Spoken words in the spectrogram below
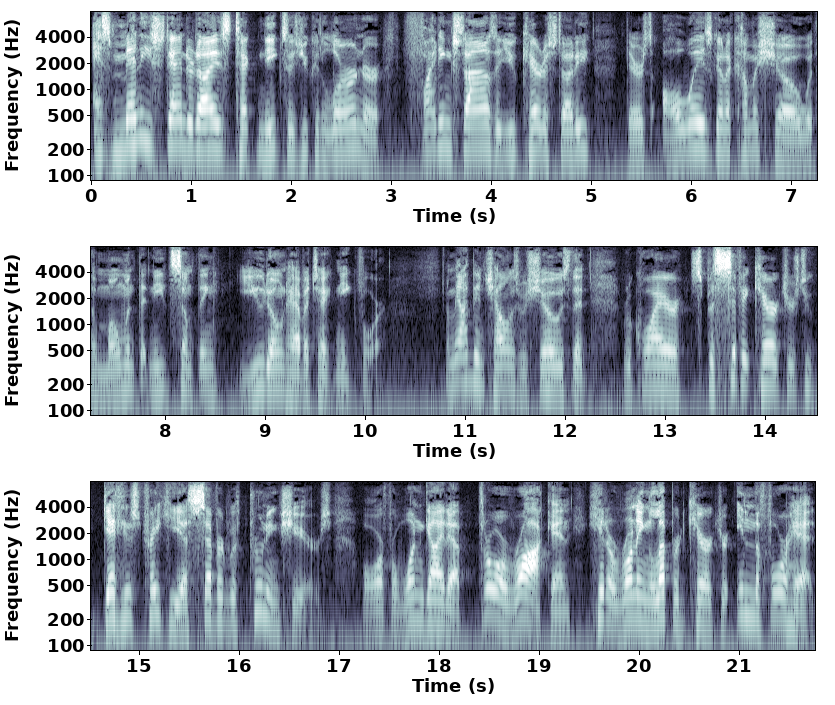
as many standardized techniques as you can learn or fighting styles that you care to study, there's always going to come a show with a moment that needs something you don't have a technique for. I mean, I've been challenged with shows that require specific characters to get his trachea severed with pruning shears, or for one guy to throw a rock and hit a running leopard character in the forehead,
